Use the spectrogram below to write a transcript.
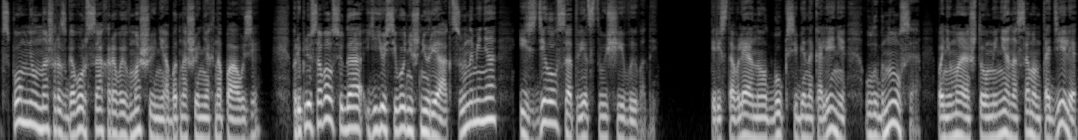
Вспомнил наш разговор с Сахаровой в машине об отношениях на паузе, приплюсовал сюда ее сегодняшнюю реакцию на меня и сделал соответствующие выводы. Переставляя ноутбук себе на колени, улыбнулся, понимая, что у меня на самом-то деле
